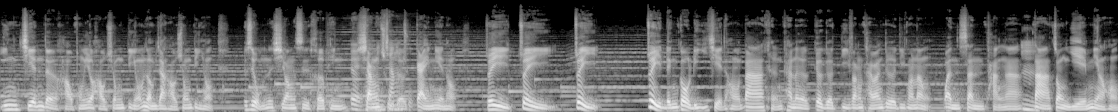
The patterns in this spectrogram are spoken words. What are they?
阴间的好朋友、好兄弟。我们怎么讲好兄弟哦？就是我们的希望是和平相处的概念哦。所以最最最能够理解的哈，大家可能看那个各个地方，台湾各个地方那种万善堂啊、大众爷庙哈。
